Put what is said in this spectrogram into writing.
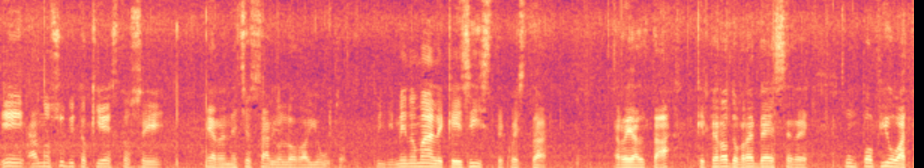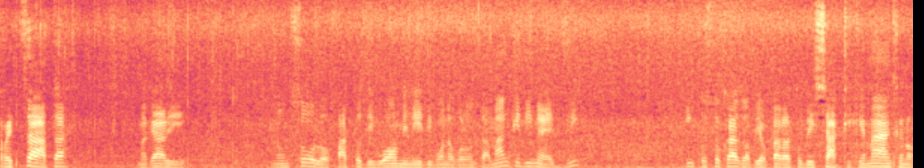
e hanno subito chiesto se era necessario il loro aiuto. Quindi meno male che esiste questa realtà che però dovrebbe essere un po' più attrezzata, magari non solo fatto di uomini di buona volontà, ma anche di mezzi in questo caso abbiamo parlato dei sacchi che mancano,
